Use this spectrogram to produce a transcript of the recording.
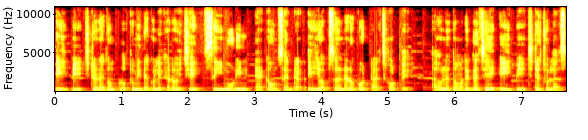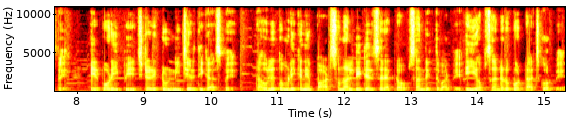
এই পেজটার একদম প্রথমেই দেখো লেখা রয়েছে সেই মরিন অ্যাকাউন্ট সেন্টার এই অপশানটার উপর টাচ করবে। তাহলে তোমাদের কাছে এই পেজটা চলে আসবে। এরপর এই পেজটার একটু নিচের দিকে আসবে। তাহলে তোমরা এখানে পার্সোনাল ডিটেলসের একটা অপশান দেখতে পারবে। এই অপশানটার উপর টাচ করবে।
